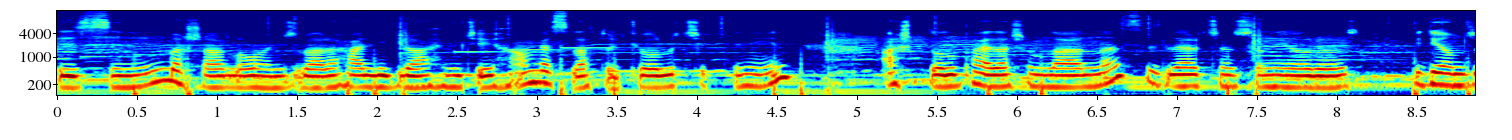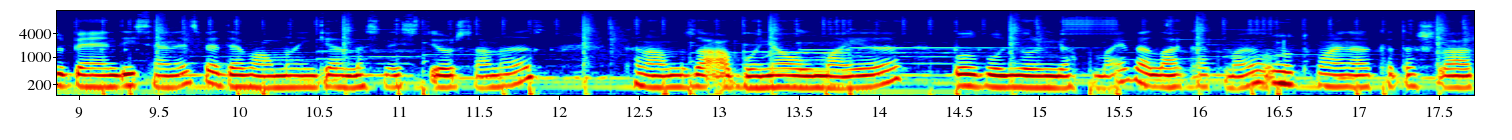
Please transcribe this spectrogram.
dizisinin başarılı oyuncuları Halil İbrahim Ceyhan ve Sıla Türkoğlu çiftinin aşk dolu paylaşımlarını sizler için sunuyoruz. Videomuzu beğendiyseniz ve devamının gelmesini istiyorsanız kanalımıza abone olmayı, bol bol yorum yapmayı ve like atmayı unutmayın arkadaşlar.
